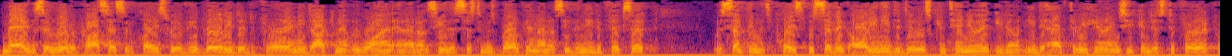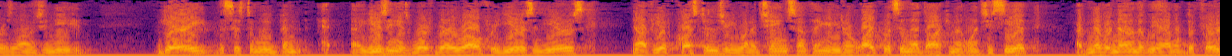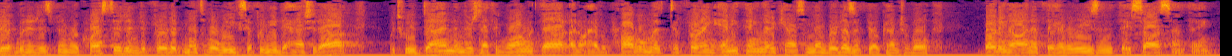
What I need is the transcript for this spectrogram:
Meg said we have a process in place. We have the ability to defer any document we want, and I don't see the system is broken. I don't see the need to fix it. With something that's place-specific, all you need to do is continue it. You don't need to have three hearings. You can just defer it for as long as you need. Gary, the system we've been uh, using has worked very well for years and years. Now, if you have questions or you want to change something or you don't like what's in that document once you see it, I've never known that we haven't deferred it when it has been requested and deferred it multiple weeks if we need to hash it out, which we've done, and there's nothing wrong with that. I don't have a problem with deferring anything that a council member doesn't feel comfortable voting on if they have a reason that they saw something.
